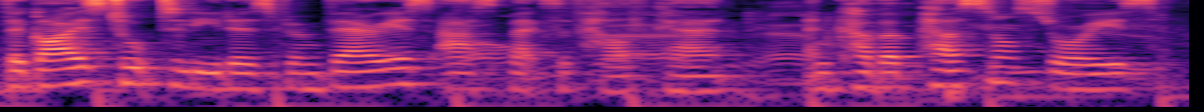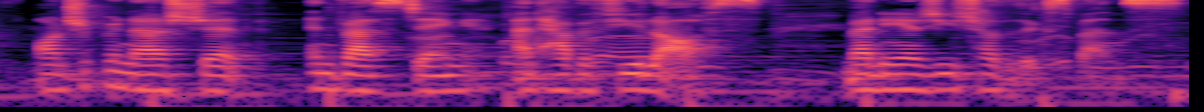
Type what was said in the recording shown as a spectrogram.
The guys talk to leaders from various aspects of healthcare and cover personal stories, entrepreneurship, investing, and have a few laughs, many at each other's expense.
